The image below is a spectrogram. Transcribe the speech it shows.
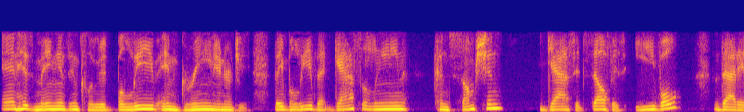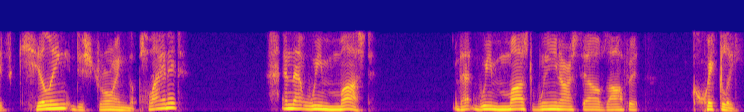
and his minions included, believe in green energy. They believe that gasoline consumption, gas itself, is evil, that it's killing, destroying the planet, and that we must that we must wean ourselves off it quickly.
